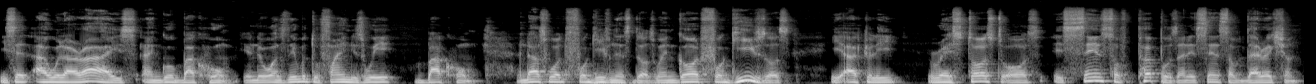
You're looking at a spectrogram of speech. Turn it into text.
he said, I will arise and go back home. And he was able to find his way back home. And that's what forgiveness does. When God forgives us, he actually restores to us a sense of purpose and a sense of direction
